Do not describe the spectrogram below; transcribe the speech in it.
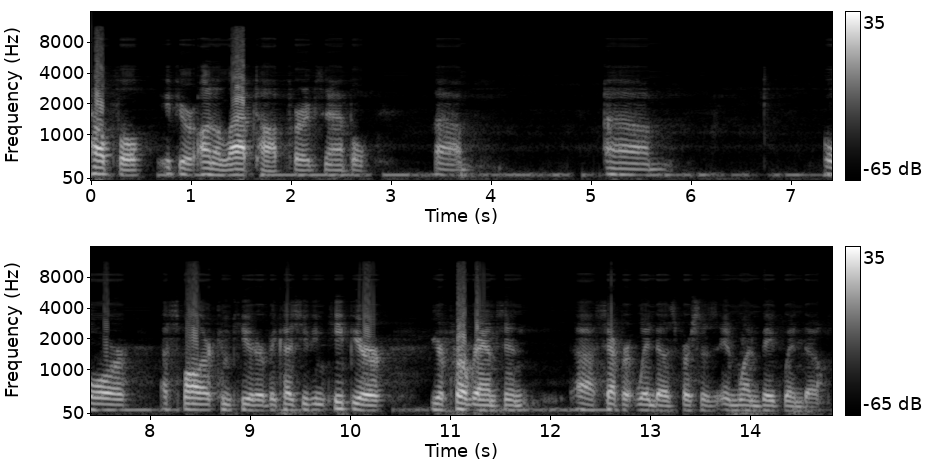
helpful if you're on a laptop, for example, um, um, or a smaller computer, because you can keep your your programs in uh, separate windows versus in one big window.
